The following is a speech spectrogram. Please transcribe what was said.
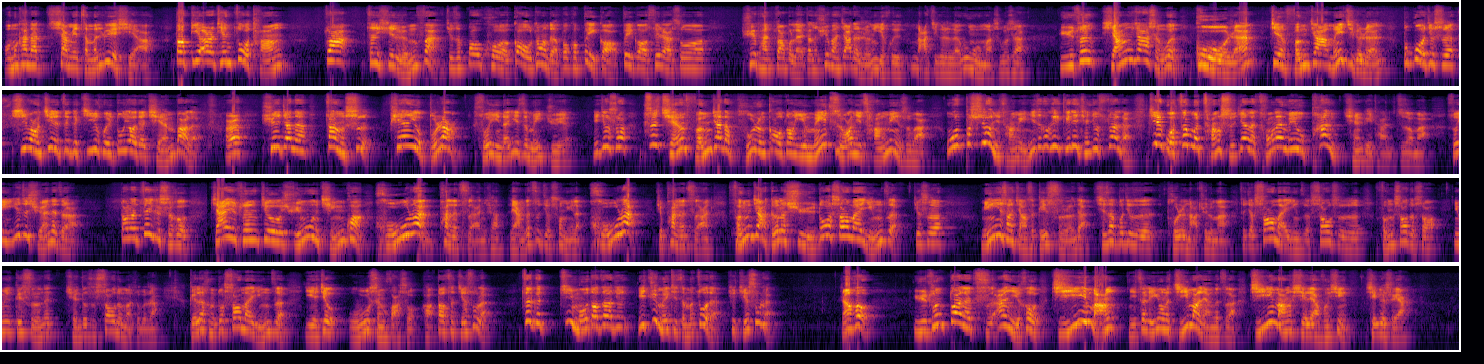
我们看他下面怎么略写啊？到第二天坐堂抓这些人犯，就是包括告状的，包括被告。被告虽然说。薛蟠抓不来，但是薛蟠家的人也会拿几个人来问问嘛，是不是？雨村详加审问，果然见冯家没几个人，不过就是希望借这个机会多要点钱罢了。而薛家呢，仗势偏又不让，所以呢一直没决。也就是说，之前冯家的仆人告状也没指望你偿命，是吧？我不需要你偿命，你这个可以给点钱就算了。结果这么长时间了，从来没有判钱给他，你知道吗？所以一直悬在这儿。到了这个时候，贾雨村就询问情况，胡乱判了此案。你看两个字就说明了，胡乱就判了此案。冯家得了许多烧麦银子，就是名义上讲是给死人的，其实不就是仆人拿去了吗？这叫烧麦银子，烧是焚烧的烧，因为给死人的钱都是烧的嘛，是不是？给了很多烧麦银子，也就无神话说。好，到此结束了。这个计谋到这就一句没提怎么做的就结束了，然后。雨村断了此案以后，急忙，你这里用了“急忙”两个字啊，急忙写两封信，写给谁啊？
